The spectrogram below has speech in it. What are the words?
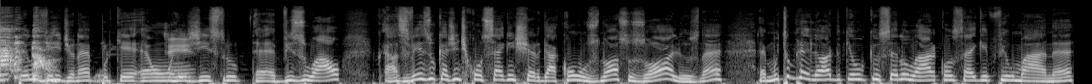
pelo vídeo, né? Porque é um Sim. registro é, visual. Às vezes o que a gente consegue enxergar com os nossos olhos, né? É muito melhor do que o que o celular consegue filmar, né?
